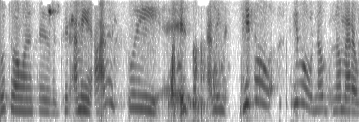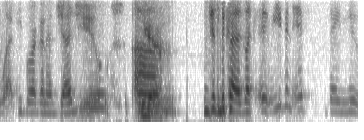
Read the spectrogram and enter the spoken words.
what do I want to say to the kid? I mean, honestly, it's. I mean, people, people, no, no matter what, people are gonna judge you. Um, Just because, like, even if they knew,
